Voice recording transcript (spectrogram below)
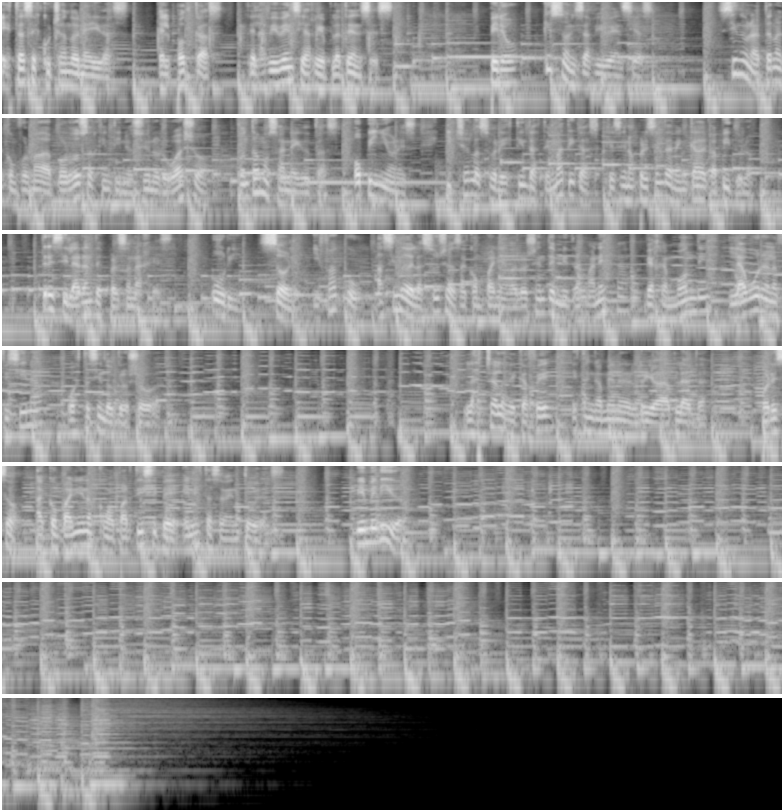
Estás escuchando Neidas, el podcast de las vivencias rioplatenses. Pero, ¿qué son esas vivencias? Siendo una terna conformada por dos argentinos y un uruguayo, contamos anécdotas, opiniones y charlas sobre distintas temáticas que se nos presentan en cada capítulo. Tres hilarantes personajes, Uri, Sol y Facu, haciendo de las suyas acompañando al oyente mientras maneja, viaja en bondi, labura en la oficina o está haciendo croyoga. Las charlas de café están cambiando en el Río de la Plata. Por eso, acompáñenos como partícipe en estas aventuras. ¡Bienvenido!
